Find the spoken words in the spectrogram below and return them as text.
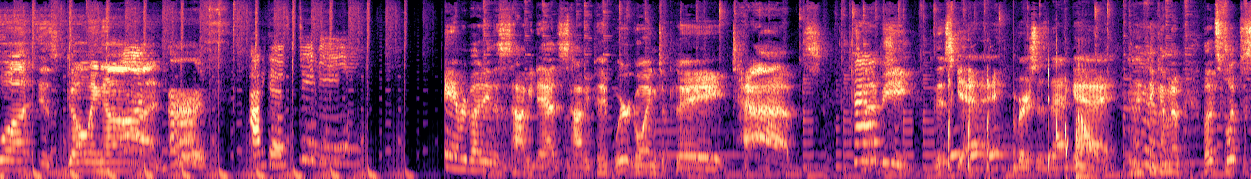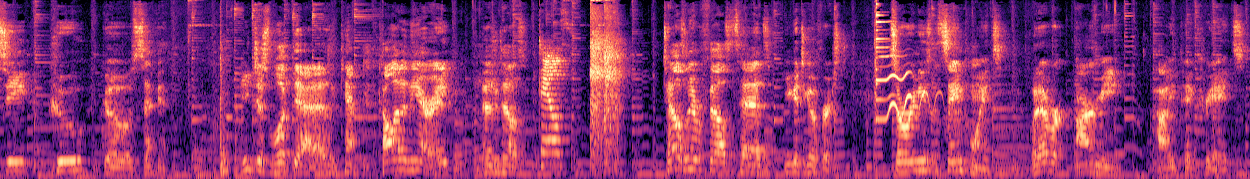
What is going on? Earth. Hobby Pig TV. Hey everybody, this is Hobby Dad, this is Hobby Pig. We're going to play tabs. It's gonna be this guy versus that guy. And I think I'm gonna, let's flip to see who goes second. You just looked at it, that doesn't count. Call it in the air, ready? Heads or tails? Tails. Tails never fails, it's heads. You get to go first. So we're gonna use the same points. Whatever army Hobby Pig creates,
